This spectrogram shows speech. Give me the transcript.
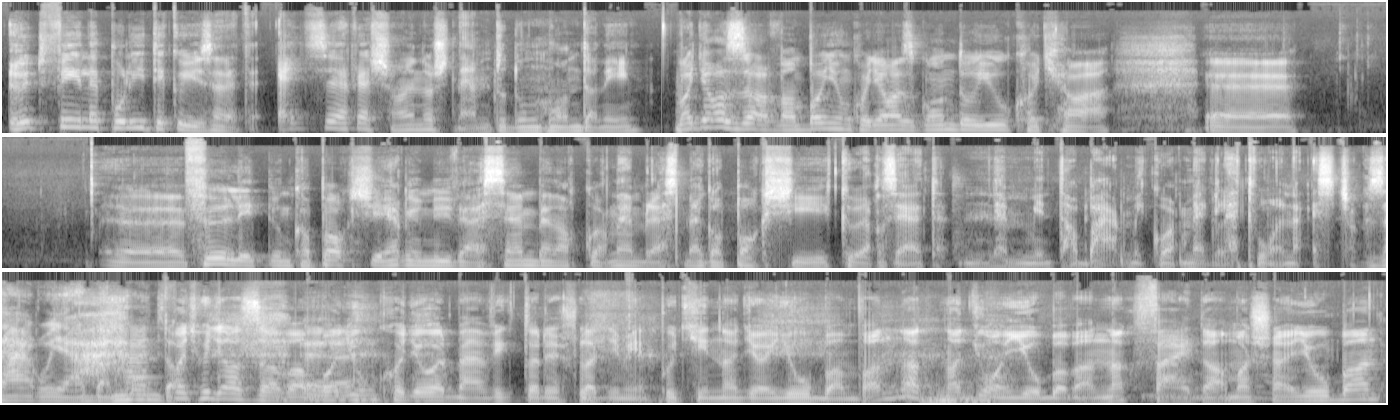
ötféle politikai üzenetet egyszerre sajnos nem tudunk mondani. Vagy azzal van bajunk, hogy azt gondoljuk, hogyha ö, föllépünk a paksi erőművel szemben, akkor nem lesz meg a paksi körzet. Nem, mintha bármikor meg lett volna. Ez csak zárójában hát, mondom. Vagy hogy azzal van vagyunk, hogy Orbán Viktor és Vladimir Putyin nagyon jóban vannak, nagyon jóban vannak, fájdalmasan jóban,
